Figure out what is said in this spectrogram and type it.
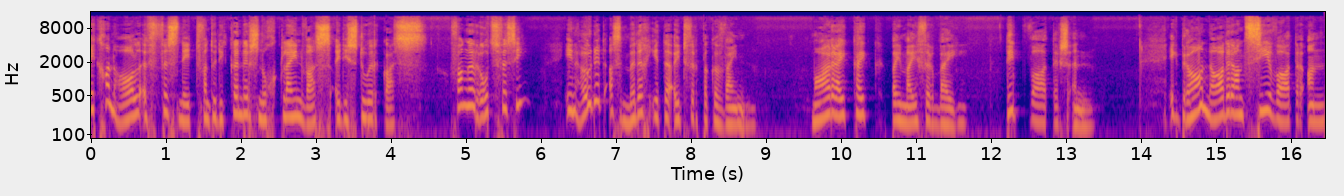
Ek gaan haal 'n visnet van toe die kinders nog klein was uit die stoorkas. Vang 'n rotsvisie en hou dit as middagete uit vir pikkewyn. Maar hy kyk by my verby, diep waters in. Ek dra nader aan seewater aan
